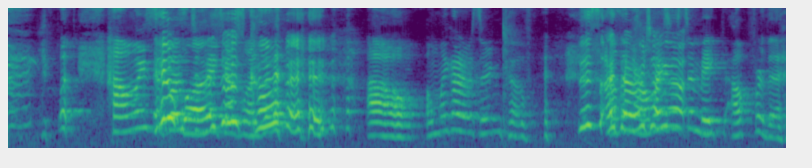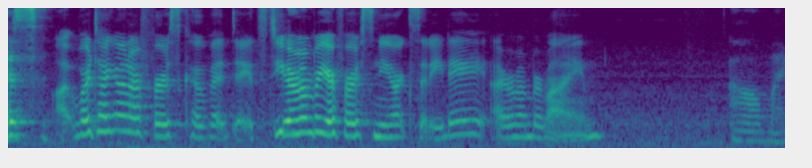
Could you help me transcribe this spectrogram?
Like, How am I supposed It to make It was up? Was COVID. Oh, oh my god, it was during COVID. This, I I was like, thought how were I talking about. to make up for this? uh, We're talking about our first COVID dates. Do you remember your first New York City date? I remember mine. Oh my.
